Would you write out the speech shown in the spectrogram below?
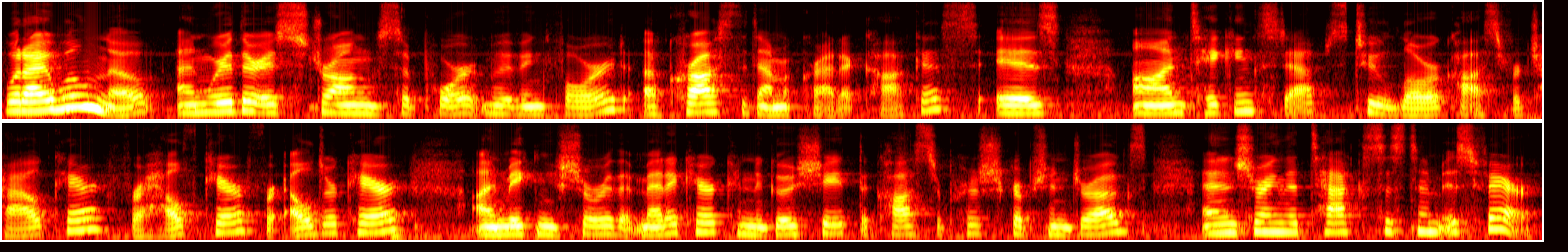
What I will note, and where there is strong support moving forward across the Democratic caucus, is on taking steps to lower costs for childcare, for health care, for elder care, on making sure that Medicare can negotiate the cost of prescription drugs, and ensuring the tax system is fair.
